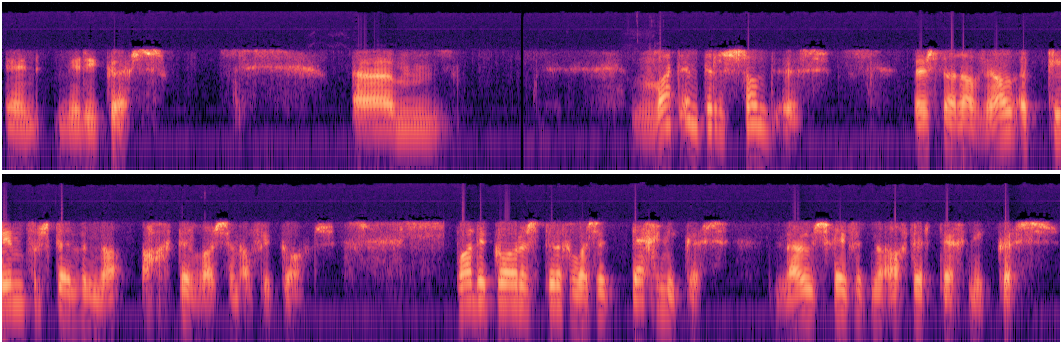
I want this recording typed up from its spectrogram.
en medicus. Ehm um, wat interessant is, is dat daar wel 'n klemverskywing na agter was in Afrikaans. Paar dekades terug was dit technicus, nou skuif dit na agter technicus.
